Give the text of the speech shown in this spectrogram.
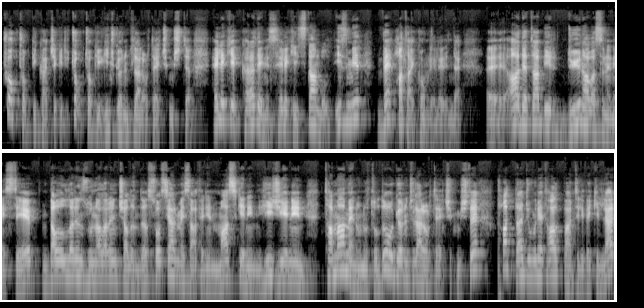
çok çok dikkat çekici, çok çok ilginç görüntüler ortaya çıkmıştı. Hele ki Karadeniz, hele ki İstanbul, İzmir ve Hatay kongrelerinde. Ee, adeta bir düğün havasının estiği, davulların, zurnaların çalındığı, sosyal mesafenin, maskenin, hijyenin tamamen unutulduğu o görüntüler ortaya çıkmıştı. Hatta Cumhuriyet Halk Partili vekiller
